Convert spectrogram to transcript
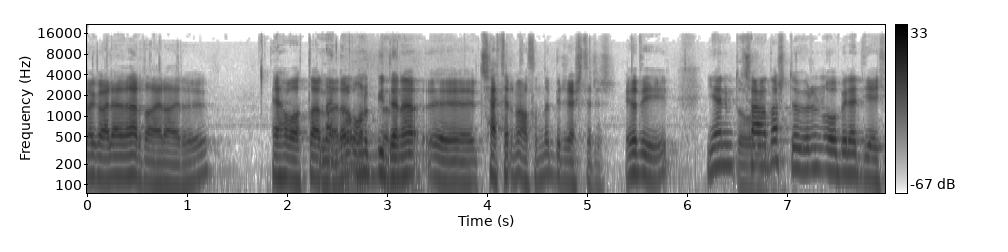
məqalələr də ayrı-ayrı, əhvalatlar da ayrı. Onu bir dənə e, çətirin altında birləşdirir. Elə deyil? Yəni Doğru. çağdaş dövrün o belə deyək,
